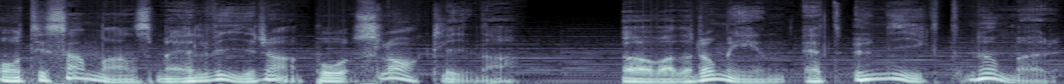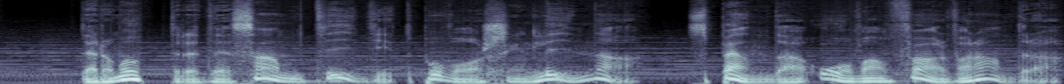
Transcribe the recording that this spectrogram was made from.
och tillsammans med Elvira på slak lina övade de in ett unikt nummer där de uppträdde samtidigt på varsin lina spända ovanför varandra.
